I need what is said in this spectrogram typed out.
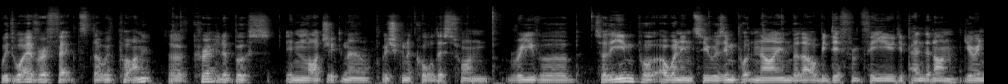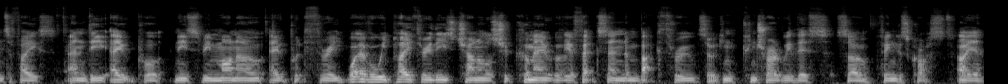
with whatever effect that we've put on it. So I've created a bus in Logic now. We're just going to call this one Reverb. So the input I went into was input 9, but that will be different for you depending on your interface. And the output needs to be mono output 3. Whatever we play through these channels should come out of the effect send and back through so we can control it with this. So fingers crossed. Oh yeah,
